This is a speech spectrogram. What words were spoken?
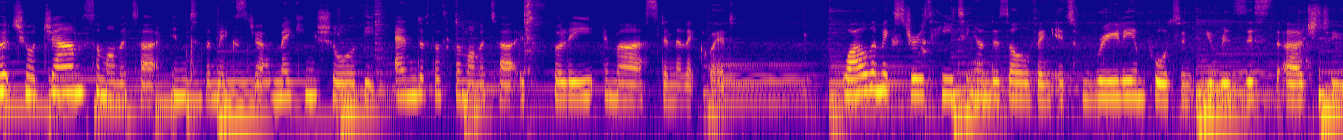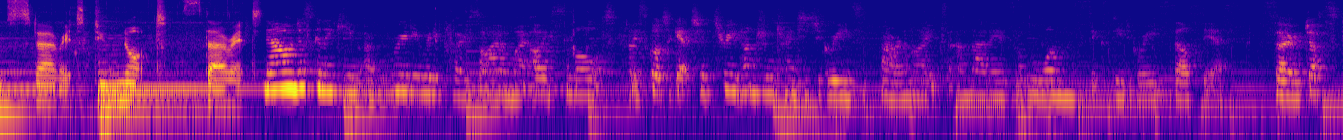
Put your jam thermometer into the mixture, making sure the end of the thermometer is fully immersed in the liquid. While the mixture is heating and dissolving, it's really important you resist the urge to stir it. Do not stir it. Now I'm just going to keep a really, really close eye on my ice isomalt. It's got to get to 320 degrees Fahrenheit and that is 160 degrees Celsius. So just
